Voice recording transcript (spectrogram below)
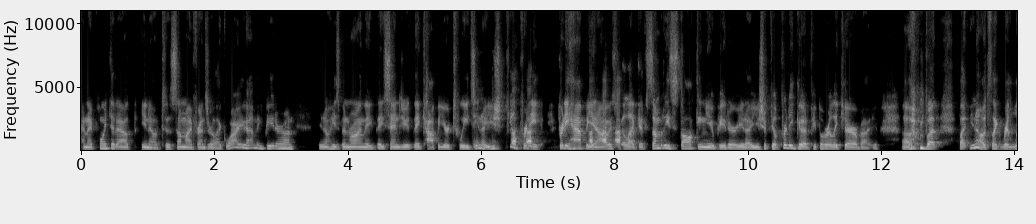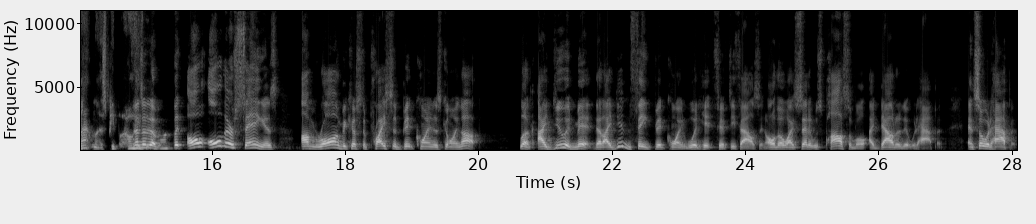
and I pointed out you know to some of my friends who are like, why are you having Peter on? you know he's been wrong they, they send you they copy your tweets you know you should feel pretty pretty happy you know i always feel like if somebody's stalking you peter you know you should feel pretty good people really care about you uh, but but you know it's like relentless people oh no no no wrong. but all all they're saying is i'm wrong because the price of bitcoin is going up look i do admit that i didn't think bitcoin would hit 50000 although i said it was possible i doubted it would happen and so it happened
